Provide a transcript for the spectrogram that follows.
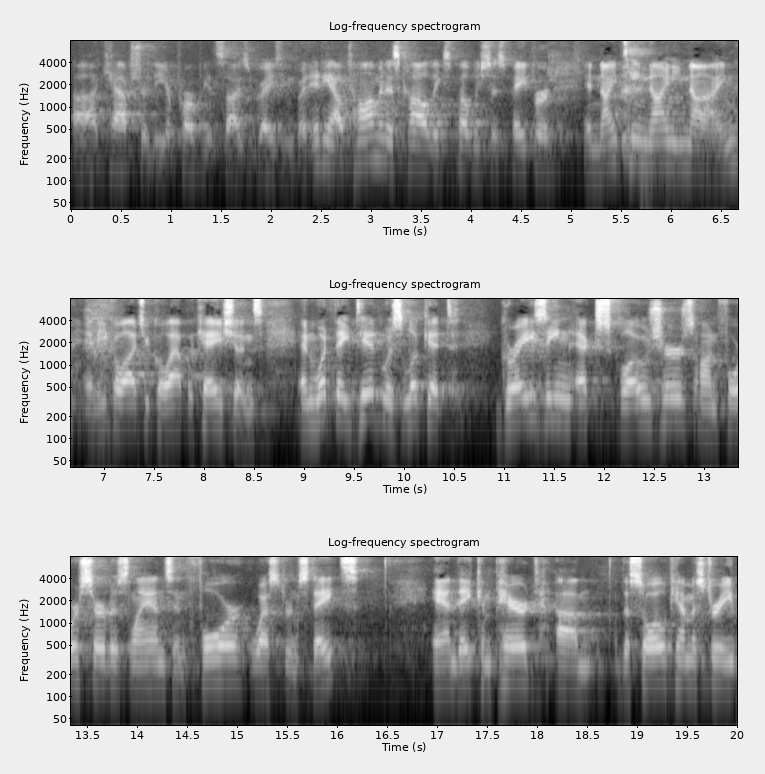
uh, capture the appropriate size of grazing. But anyhow, Tom and his colleagues published this paper in 1999 in Ecological Applications. And what they did was look at grazing exclosures on Forest Service lands in four western states. And they compared um, the soil chemistry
